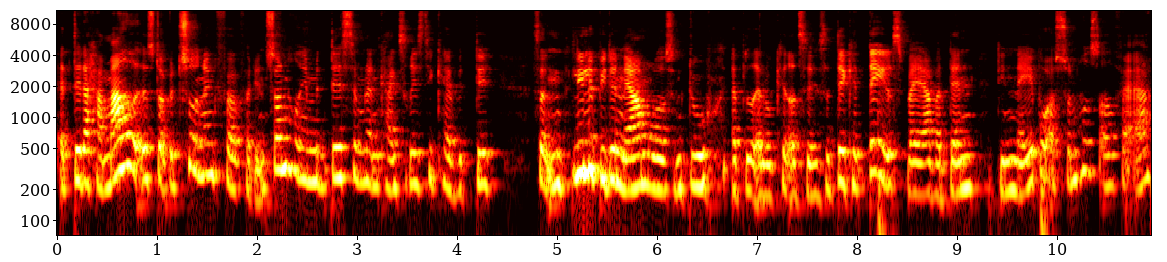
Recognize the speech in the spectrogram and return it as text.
at det, der har meget øh, stor betydning for, for din sundhed, jamen det er simpelthen karakteristika ved det sådan lille bitte nærområde, som du er blevet allokeret til. Så det kan dels være, hvordan dine naboers sundhedsadfærd er.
